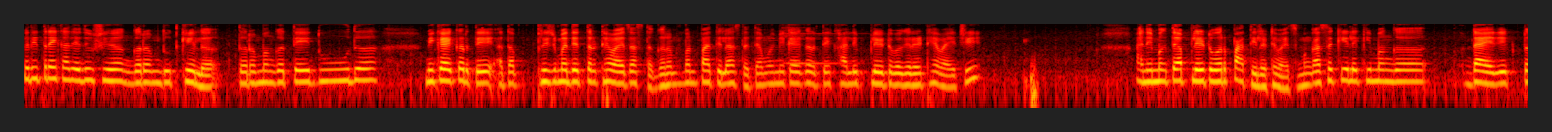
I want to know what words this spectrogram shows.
कधी तर एखाद्या दिवशी गरम दूध केलं तर मग ते दूध मी काय करते आता फ्रीजमध्ये तर ठेवायचं असतं. गरम पण पातेलं असतं. त्यामुळे मी काय करते खाली प्लेट वगैरे ठेवायची आणि मग त्या प्लेटवर पातेलं ठेवायचं. मग असं केलं की मग डायरेक्ट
